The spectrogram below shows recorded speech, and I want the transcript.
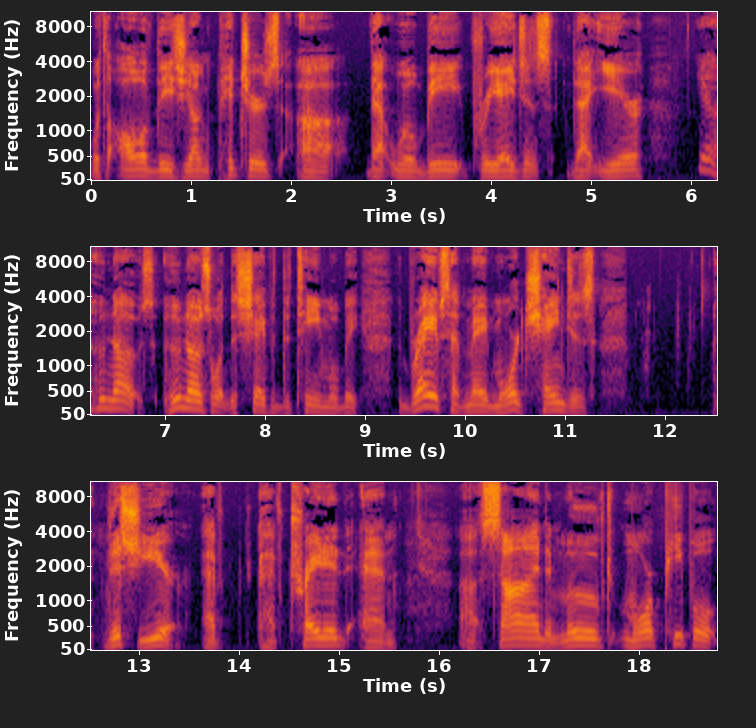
with all of these young pitchers uh, that will be free agents that year. Yeah, who knows? Who knows what the shape of the team will be? The Braves have made more changes this year, have have traded and uh, signed and moved more people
